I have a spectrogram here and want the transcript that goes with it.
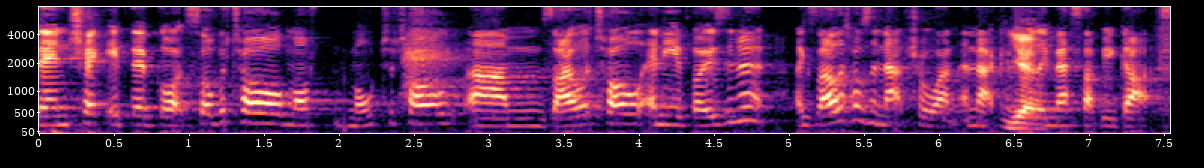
then check if they've got sorbitol, maltitol, um, xylitol, any of those in it. Like xylitol's a natural one, and that can Yeah. really mess up your guts.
